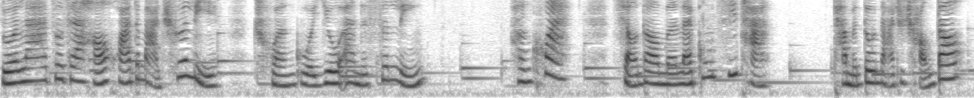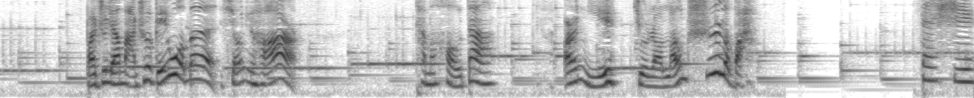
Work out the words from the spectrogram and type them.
罗拉坐在豪华的马车里，穿过幽暗的森林。很快，强盗们来攻击他，他们都拿着长刀。“把这辆马车给我们，小女孩！”他们吼道，“而你就让狼吃了吧。”但是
